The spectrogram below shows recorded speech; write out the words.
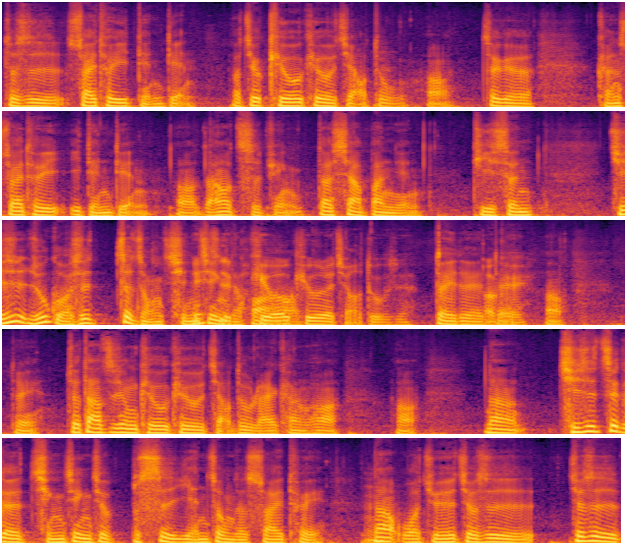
就是衰退一点点，啊，就 QOQ 的角度啊，这个可能衰退一点点啊，然后持平到下半年提升。其实如果是这种情境的话，QOQ 的角度是，对对对，啊，对，就大致用 QOQ 的角度来看的话，啊，那其实这个情境就不是严重的衰退，那我觉得就是就是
